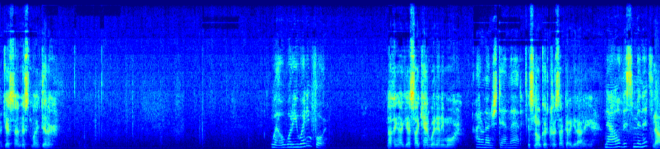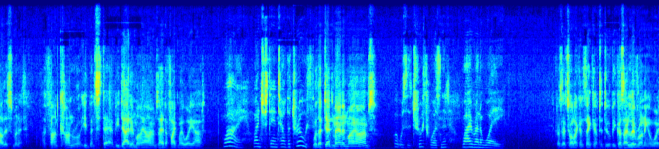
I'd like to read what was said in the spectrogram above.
I guess I missed my dinner. Well, what are you waiting for? Nothing, I guess. I can't wait anymore. I don't understand that. It's no good, Chris. I've got to get out of here. Now, this minute? Now, this minute. I found Conroy. He'd been stabbed. He died in my arms. I had to fight my way out. Why? Why didn't you stay and tell the truth? With a dead man in my arms? What was the truth, wasn't it? Why run away? Because that's all I can think of to do, because I live running away.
